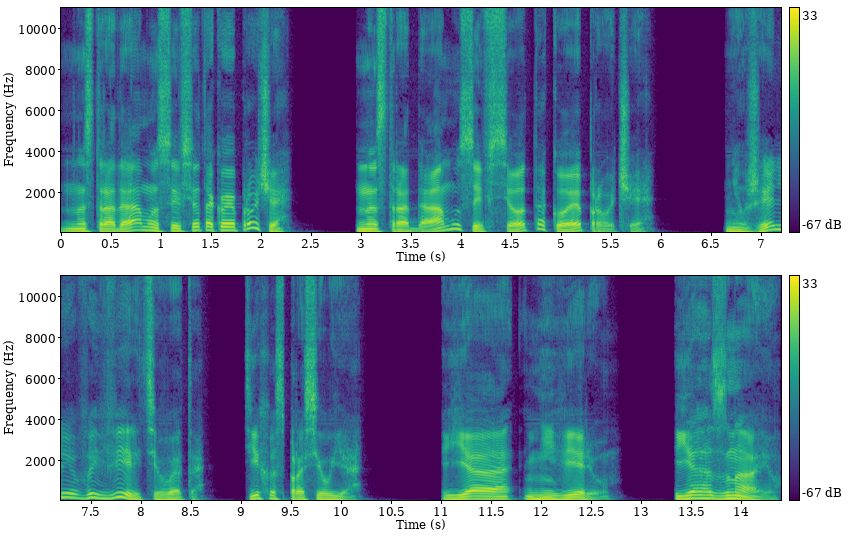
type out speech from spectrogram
«Нострадамус и все такое прочее?» «Нострадамус и все такое прочее». «Неужели вы верите в это?» — тихо спросил я. «Я не верю. Я знаю»,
